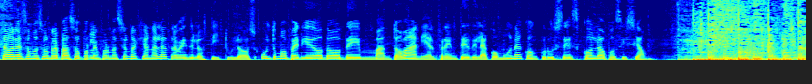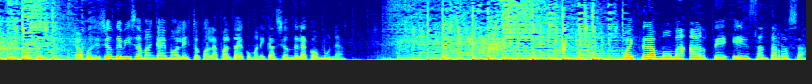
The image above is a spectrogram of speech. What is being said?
Esta hora hacemos un repaso por la información regional a través de los títulos. Último periodo de Mantovani al frente de la comuna con cruces con la oposición. La oposición de Villa Mancay molesto con la falta de comunicación de la comuna. Muestra MoMA Arte en Santa Rosa.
